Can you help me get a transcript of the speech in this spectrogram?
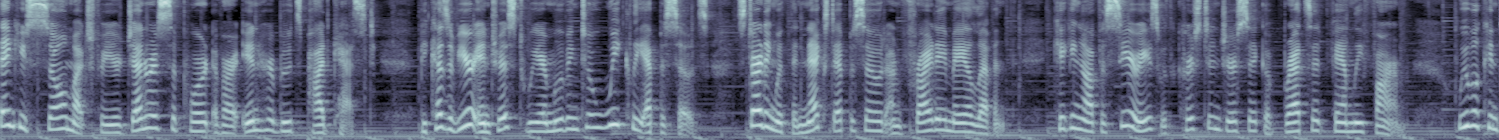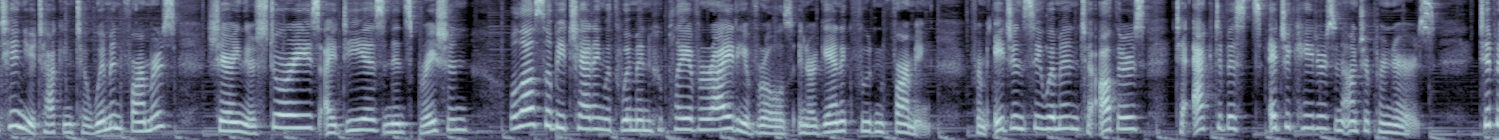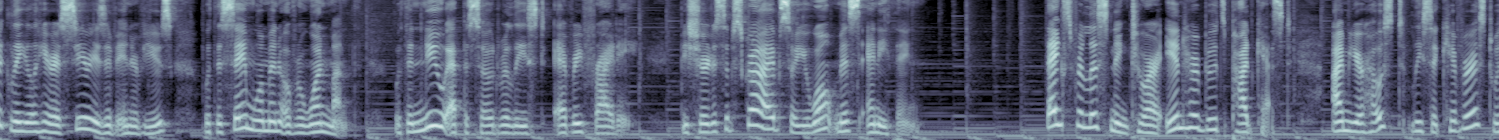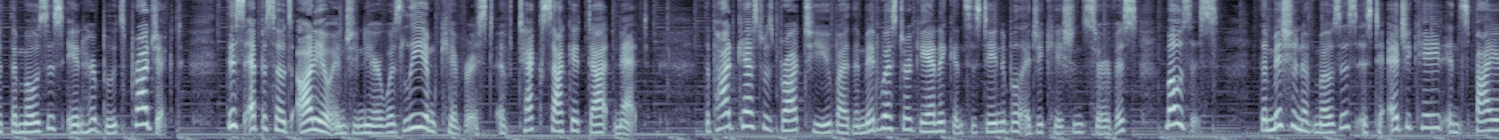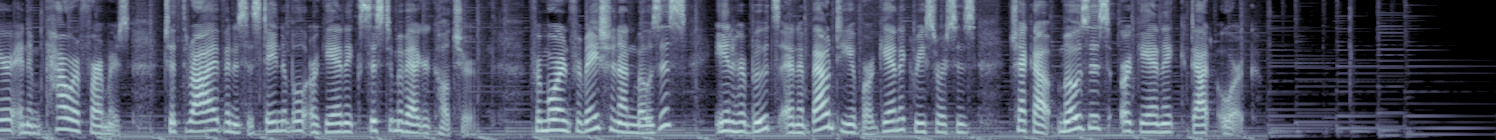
Thank you so much for your generous support of our In Her Boots podcast. Because of your interest, we are moving to weekly episodes, starting with the next episode on Friday, May 11th, kicking off a series with Kirsten Jurczyk of Bratset Family Farm. We will continue talking to women farmers, sharing their stories, ideas, and inspiration. We'll also be chatting with women who play a variety of roles in organic food and farming, from agency women to authors to activists, educators, and entrepreneurs. Typically, you'll hear a series of interviews with the same woman over one month, with a new episode released every Friday. Be sure to subscribe so you won't miss anything. Thanks for listening to our In Her Boots podcast. I'm your host, Lisa Kivirist, with the Moses In Her Boots project. This episode's audio engineer was Liam Kivirist of TechSocket.net. The podcast was brought to you by the Midwest Organic and Sustainable Education Service, Moses. The mission of Moses is to educate, inspire, and empower farmers to thrive in a sustainable organic system of agriculture. For more information on Moses, in her boots, and a bounty of organic resources, check out mosesorganic.org.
